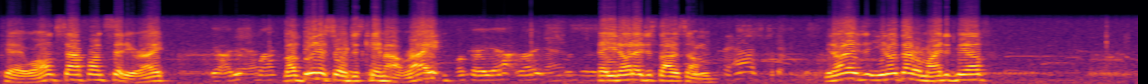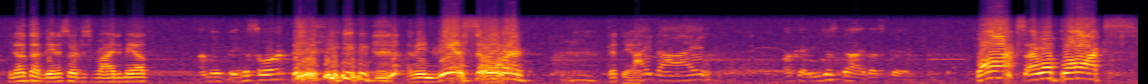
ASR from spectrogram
Okay, we're all in Saffron City, right? Yeah, I just Yeah. whacked. The Venusaur just came out, right? Okay, yeah, right. Yes. We're. Hey, you know what? I just thought of something. You know what? I, you know what that reminded me of? You know what that Venusaur just reminded me of? I mean, Venusaur. I mean Venusaur. God damn. I died. Okay, you just died. That's good. Box. I want box.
